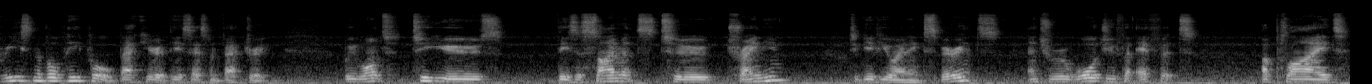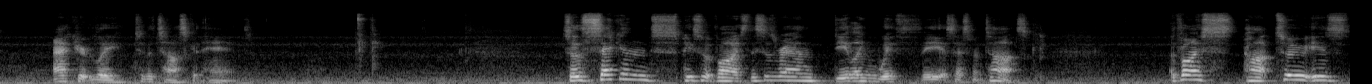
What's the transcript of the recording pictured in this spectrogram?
reasonable people back here at the Assessment Factory. We want to use these assignments to train you, to give you an experience, and to reward you for efforts applied accurately to the task at hand. So the second piece of advice, this is around dealing with the assessment task. Advice part two is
